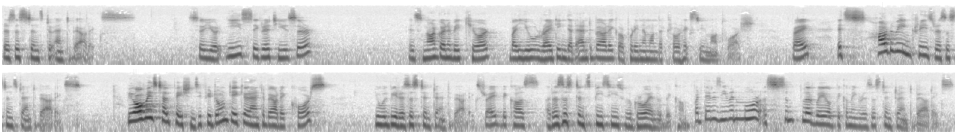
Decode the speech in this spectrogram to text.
resistance to antibiotics. So, your e cigarette user is not going to be cured by you writing that antibiotic or putting them on the chlorhexidine mouthwash, right? It's how do we increase resistance to antibiotics? We always tell patients if you don't take your antibiotic course, you will be resistant to antibiotics, right? Because a resistant species will grow and will become. But there is even more a simpler way of becoming resistant to antibiotics.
